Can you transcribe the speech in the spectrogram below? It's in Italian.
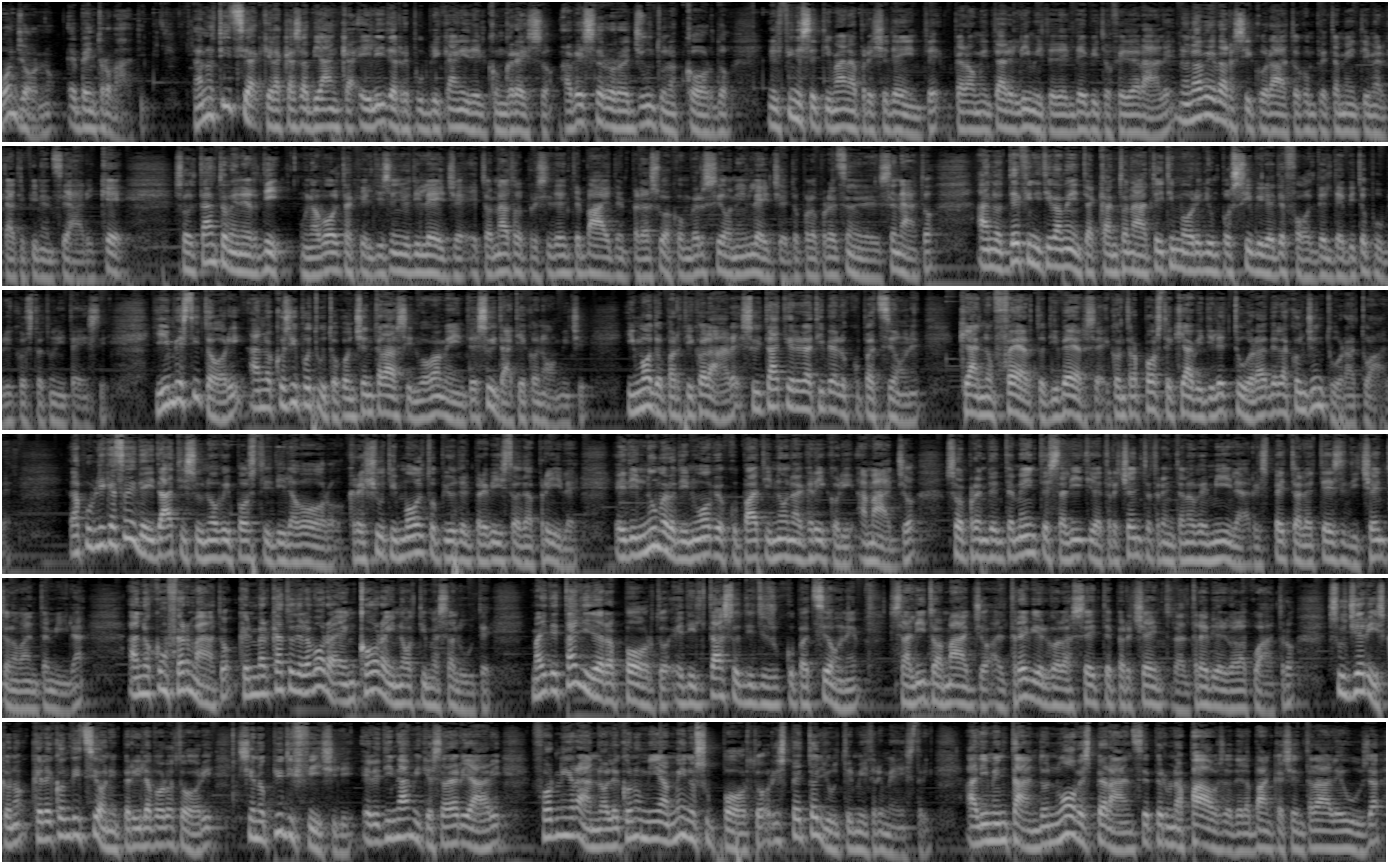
Buongiorno e bentrovati. La notizia che la Casa Bianca e i leader repubblicani del Congresso avessero raggiunto un accordo nel fine settimana precedente per aumentare il limite del debito federale non aveva rassicurato completamente i mercati finanziari che, soltanto venerdì, una volta che il disegno di legge è tornato al presidente Biden per la sua conversione in legge dopo l'approvazione del Senato, hanno definitivamente accantonato i timori di un possibile default del debito pubblico statunitense. Gli investitori hanno così potuto concentrarsi concentrarsi nuovamente sui dati economici, in modo particolare sui dati relativi all'occupazione, che hanno offerto diverse e contrapposte chiavi di lettura della congiuntura attuale. La pubblicazione dei dati sui nuovi posti di lavoro, cresciuti molto più del previsto ad aprile, ed il numero di nuovi occupati non agricoli a maggio, sorprendentemente saliti a 339.000 rispetto alle attese di 190.000, hanno confermato che il mercato del lavoro è ancora in ottima salute, ma i dettagli del rapporto ed il tasso di disoccupazione, salito a maggio al 3,7% dal 3,4%, suggeriscono che le condizioni per i lavoratori siano più difficili e le dinamiche salariali forniranno all'economia meno supporto rispetto agli ultimi trimestri, alimentando nuove speranze per una pausa della Banca Centrale USA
